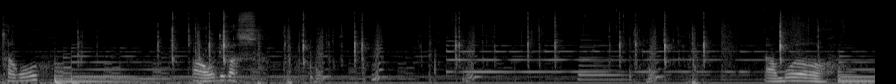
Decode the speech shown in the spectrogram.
컷하고? 아 어디 갔어 안 보여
